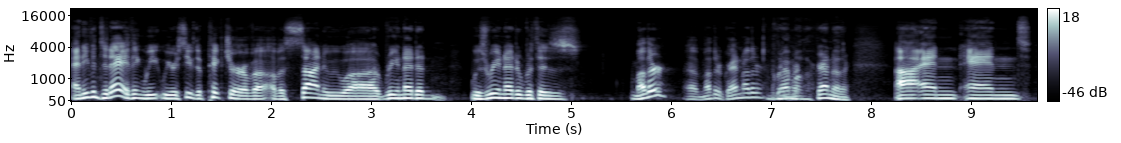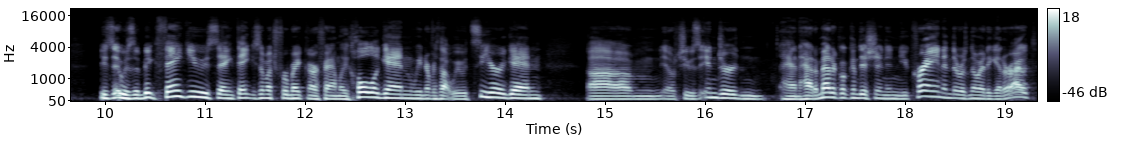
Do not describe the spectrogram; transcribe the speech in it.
and even today, I think we, we received a picture of a, of a son who uh, reunited was reunited with his mother, uh, mother, grandmother, Grandmother. grandmother, uh, and and it was a big thank you, saying thank you so much for making our family whole again. We never thought we would see her again. Um, you know, she was injured and, and had a medical condition in Ukraine, and there was no way to get her out.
